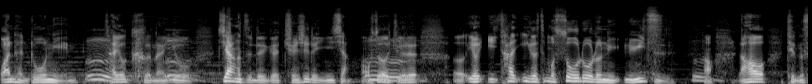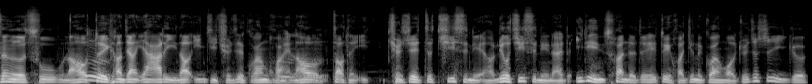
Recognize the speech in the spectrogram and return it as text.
晚很多年，嗯、才有可能有这样子的一个全世界的影响。嗯、所以我觉得，呃，有以她一个这么瘦弱的女女子。啊，然后挺身而出，然后对抗这样压力，然后引起全世界关怀，然后造成一全世界这七十年啊六七十年来的一连串的这些对环境的关怀，我觉得这是一个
